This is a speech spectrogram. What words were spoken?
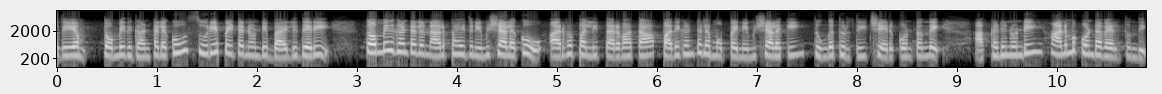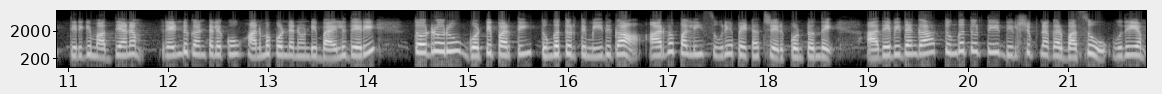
ఉదయం తొమ్మిది గంటలకు సూర్యపేట నుండి బయలుదేరి తొమ్మిది గంటల నలభై ఐదు నిమిషాలకు అర్వపల్లి తర్వాత పది గంటల ముప్పై నిమిషాలకి తుంగతుర్తి చేరుకుంటుంది. అక్కడి నుండి హనుమకొండ వెళ్తుంది. తిరిగి మధ్యాహ్నం రెండు గంటలకు హనుమకొండ నుండి బయలుదేరి తొర్రూరు గొట్టిపర్తి తుంగతుర్తి మీదుగా అర్వపల్లి సూర్యపేట చేరుకుంటుంది. అదేవిధంగా తుంగతుర్తి దిల్షిప్ నగర్ బస్సు ఉదయం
